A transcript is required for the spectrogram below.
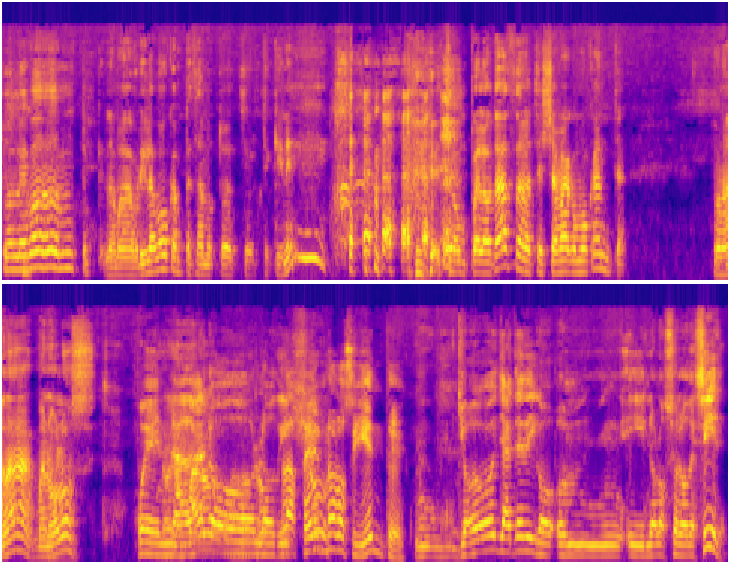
te levantas, nada más abrí la boca, empezamos todo, ¿este este quién es? Esto es un pelotazo, este chaval como canta. Pues nada, Manolos. Pues No, nada, no, lo, lo Un placer, dicho. no lo siguiente. Mm, Yo ya te digo, mm, y no lo suelo decir,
